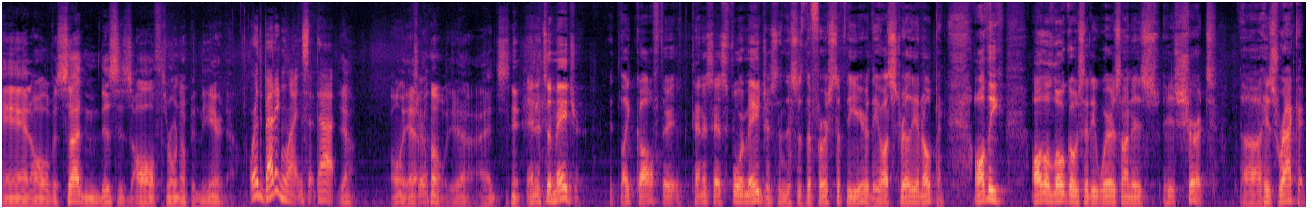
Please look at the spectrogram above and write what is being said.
and all of a sudden this is all thrown up in the air now. Or the betting lines at that. Yeah. Oh yeah. Sure. Oh yeah. and it's a major. It, like golf, tennis has four majors, and this is the first of the year, the Australian Open. All the all the logos that he wears on his his shirt, uh, his racket,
